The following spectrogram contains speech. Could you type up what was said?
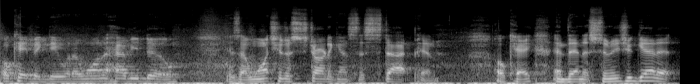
Okay, Big D, what I want to have you do is I want you to start against the start pin. Okay? And then as soon as you get it,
